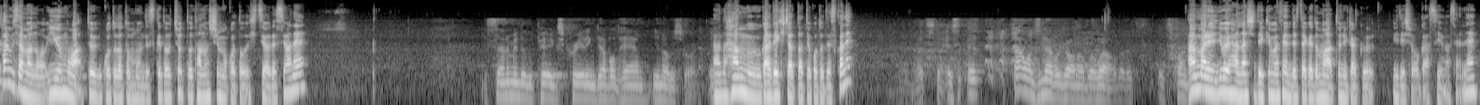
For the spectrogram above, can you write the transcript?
神様のユーモアということだと思うんですけど、ちょっと楽しむこと必要ですよね。あのハムができちゃったということですかね。あんまり良い話できませんでしたけど、まあとにかくいいでしょうか。すいませんね。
